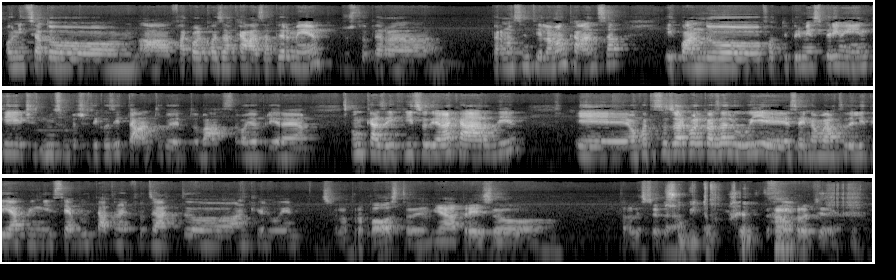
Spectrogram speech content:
ho iniziato a fare qualcosa a casa per me, giusto per, per non sentire la mancanza e quando ho fatto i primi esperimenti mi sono piaciuti così tanto che ho detto basta, voglio aprire un caseificio di anacardi e ho fatto assaggiare qualcosa a lui e si è innamorato dell'idea, quindi si è buttato nel progetto anche lui. Mi sono proposto e mi ha preso tra le sue braccia. Subito. Progetto.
